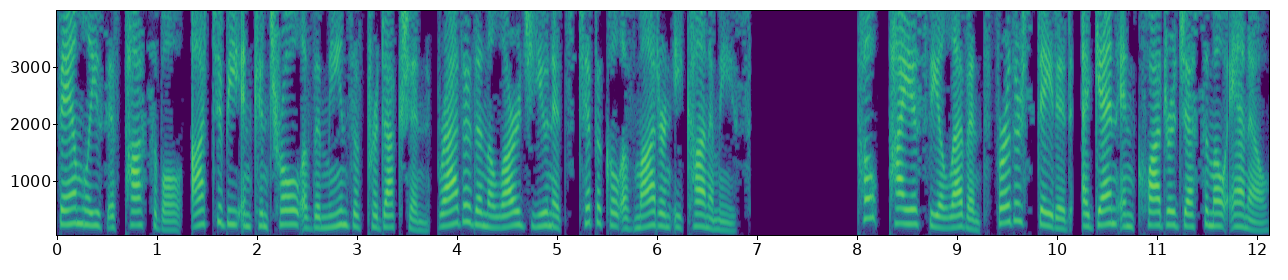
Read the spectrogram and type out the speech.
families if possible, ought to be in control of the means of production, rather than the large units typical of modern economies. Pope Pius XI further stated, again in Quadragesimo Anno,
